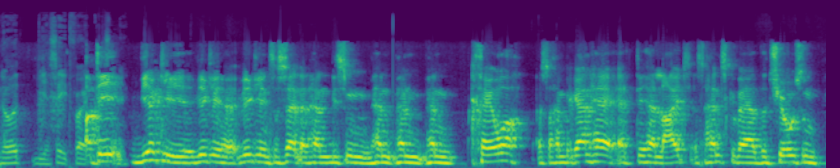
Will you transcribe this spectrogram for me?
noget, vi har set før. Og det er virkelig, virkelig, virkelig interessant, at han ligesom, han, han, han kræver, altså han vil gerne have, at det her light, altså han skal være The Chosen.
